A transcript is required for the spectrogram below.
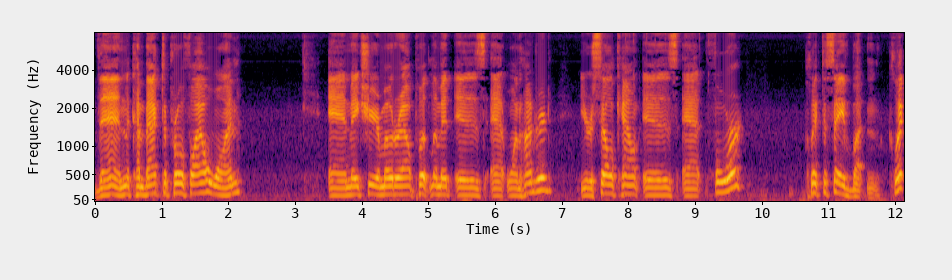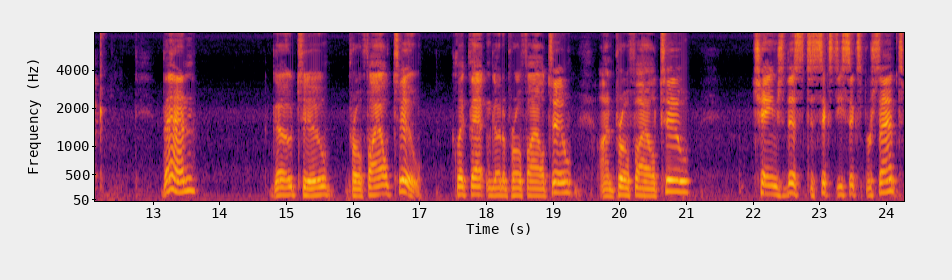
Then come back to profile 1 and make sure your motor output limit is at 100 your cell count is at four, click the save button. Click. Then go to profile two. Click that and go to profile two. On profile two, change this to 66%.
